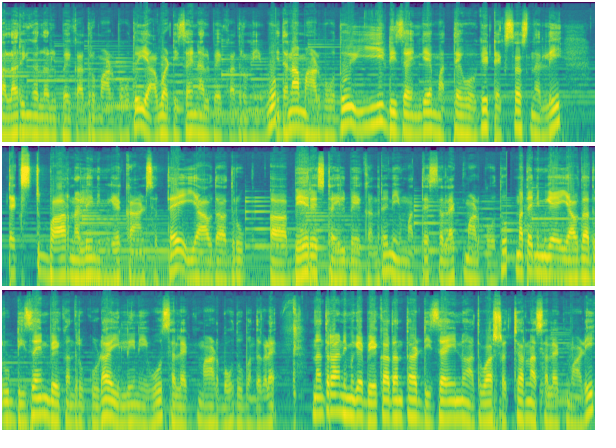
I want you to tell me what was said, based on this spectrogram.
ಕಲರಿಂಗಲ್ಲಿ ಬೇಕಾದರೂ ಮಾಡ್ಬೋದು, ಯಾವ ಡಿಸೈನಲ್ಲಿ ಬೇಕಾದರೂ ನೀವು ಇದನ್ನು ಮಾಡ್ಬೋದು. ಈ ಡಿಸೈನ್ಗೆ ಮತ್ತೆ ಹೋಗಿ ಟೆಕ್ಸಸ್ನಲ್ಲಿ ಟೆಕ್ಸ್ಟ್ ಬಾರ್ನಲ್ಲಿ ನಿಮಗೆ ಕಾಣಿಸುತ್ತೆ. ಯಾವುದಾದ್ರೂ ಬೇರೆ ಸ್ಟೈಲ್ ಬೇಕಂದ್ರೆ ನೀವು ಮತ್ತೆ ಸೆಲೆಕ್ಟ್ ಮಾಡ್ಬೋದು. ಮತ್ತು ನಿಮಗೆ ಯಾವುದಾದ್ರೂ ಡಿಸೈನ್ ಬೇಕಂದ್ರೂ ಕೂಡ ಇಲ್ಲಿ ನೀವು ಸೆಲೆಕ್ಟ್ ಮಾಡಬಹುದು ಬಂಧುಗಳೇ. ನಂತರ ನಿಮಗೆ ಬೇಕಾದಂಥ ಡಿಸೈನ್ ಅಥವಾ ಸ್ಟ್ರಕ್ಚರ್ನ ಸೆಲೆಕ್ಟ್ ಮಾಡಿ.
